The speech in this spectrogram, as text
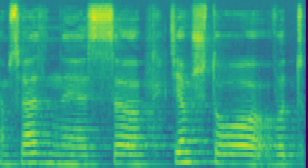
там связанные с тем, что вот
